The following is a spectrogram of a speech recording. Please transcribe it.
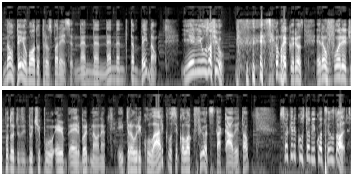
Não tem o modo transparência. Não, não, não, não, também não. E ele usa fio. Esse é o mais curioso. Ele é um fone tipo, do, do, do tipo Air, Airbud, não, né? Intra-auricular, que você coloca o fio, é destacável e tal. Só que ele custa 1.400 dólares.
